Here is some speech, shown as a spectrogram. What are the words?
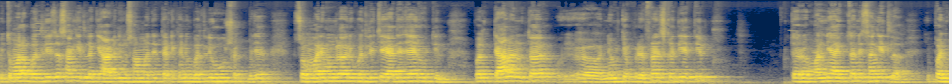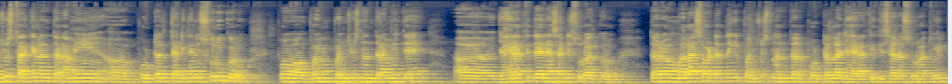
मी तुम्हाला बदलीचं सांगितलं की आठ दिवसामध्ये त्या ठिकाणी बदली होऊ शक म्हणजे सोमवारी मंगळवारी बदलीच्या याद्या जाहीर होतील. पण त्यानंतर नेमके प्रेफरन्स कधी येतील? तर माननीय आयुक्तांनी सांगितलं की पंचवीस तारखेनंतर आम्ही पोर्टल त्या ठिकाणी सुरू करू. प पंचवीस नंतर आम्ही ते जाहिराती देण्यासाठी सुरुवात करू. तर मला असं वाटत नाही की पंचवीस नंतर पोर्टलला जाहिराती दिसायला सुरुवात होईल.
